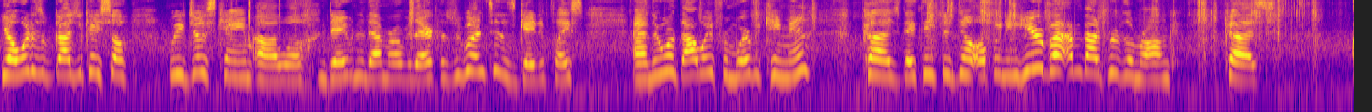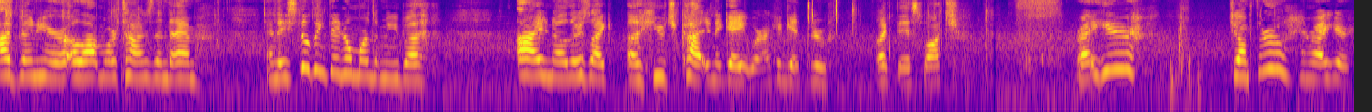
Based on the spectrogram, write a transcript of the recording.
Yo, what is up, guys? Okay, so we just came, uh, well, David and them are over there because we went into this gated place and they went that way from where we came in because they think there's no opening here, but I'm about to prove them wrong because I've been here a lot more times than them, and they still think they know more than me, but I know there's like a huge cut in a gate where I can get through like this. Watch. Right here, jump through, and right here.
